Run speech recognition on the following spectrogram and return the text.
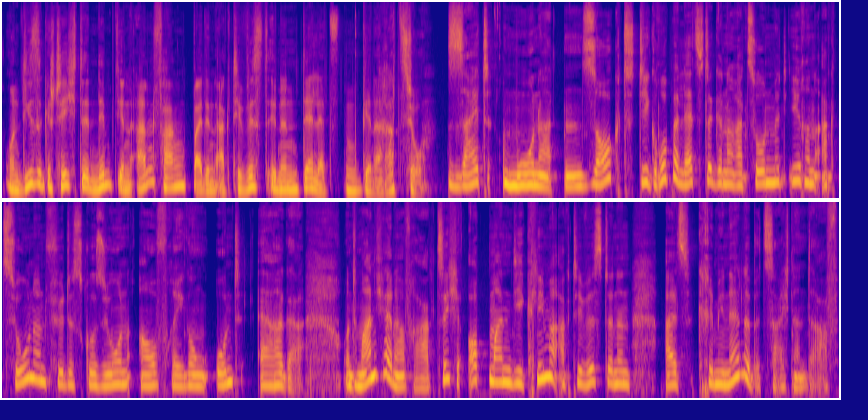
Und diese Geschichte nimmt ihren Anfang bei den AktivistInnen der letzten Generation. Seit Monaten sorgt die Gruppe Letzte Generation mit ihren Aktionen für Diskussion, Aufregung und Ärger. Und manch einer fragt sich, ob man die Klimaaktivistinnen als Kriminelle bezeichnen darf.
